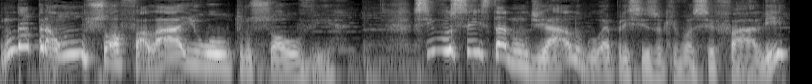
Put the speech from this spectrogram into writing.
Não dá para um só falar e o outro só ouvir. Se você está num diálogo, é preciso que você fale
